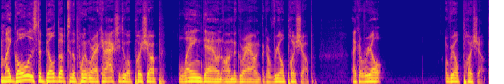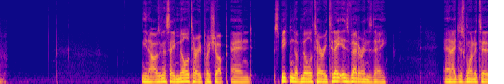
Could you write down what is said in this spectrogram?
my goal is to build up to the point where I can actually do a push up laying down on the ground, like a real push up. Like a real a real push up. You know, I was going to say military push up. And speaking of military, today is Veterans Day. And I just wanted to,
